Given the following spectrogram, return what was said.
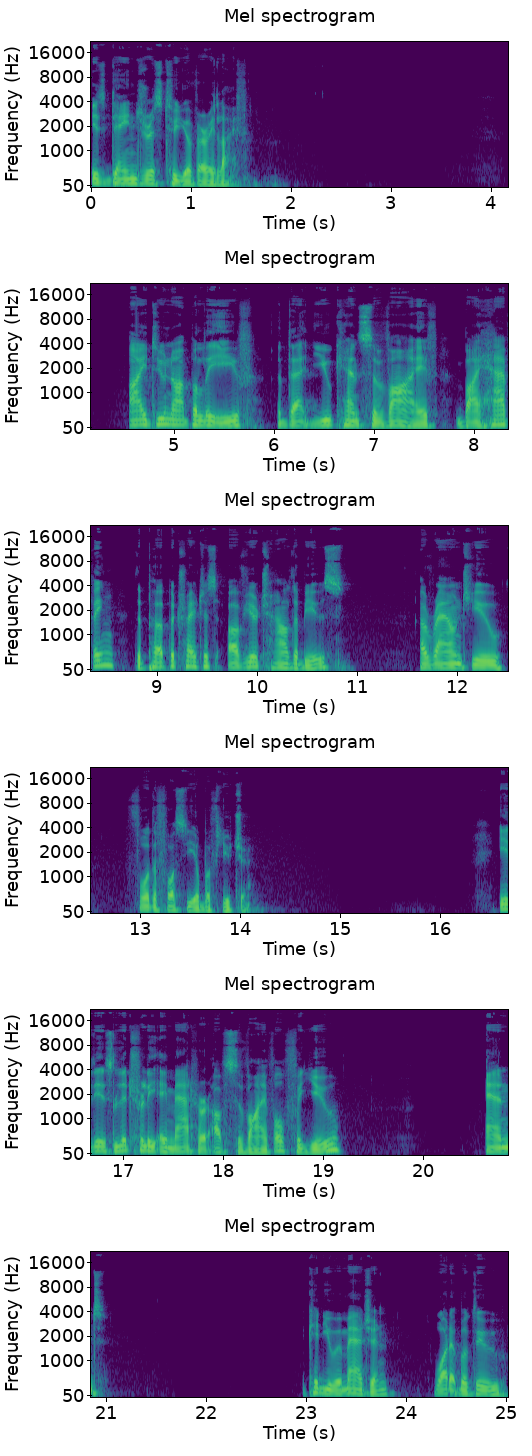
is dangerous to your very life. I do not believe that you can survive by having the perpetrators of your child abuse around you for the foreseeable future. It is literally a matter of survival for you. And can you imagine what it will do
